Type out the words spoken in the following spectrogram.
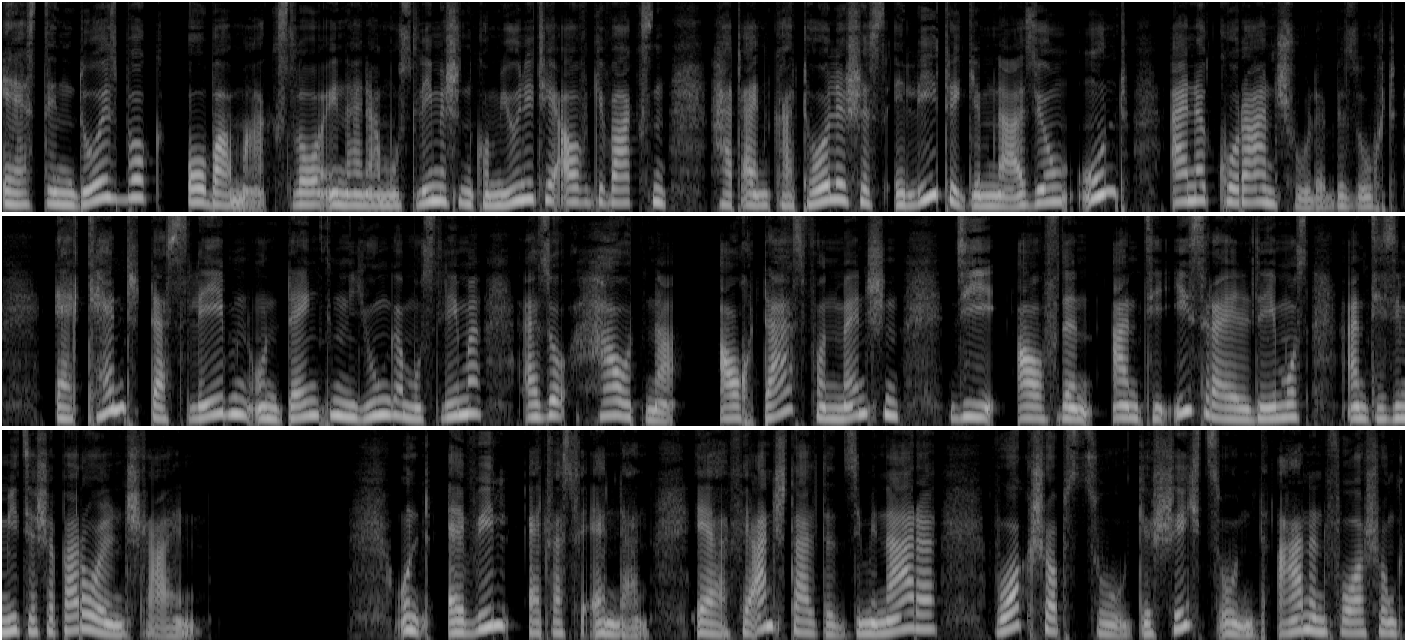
er ist in Duisburg Obermarxloh in einer muslimischen Community aufgewachsen, hat ein katholisches Elite-Gymnasium und eine Koranschule besucht. Er kennt das Leben und Denken junger Muslime also hautnah. Auch das von Menschen, die auf den Anti-Israel-Demos antisemitische Parolen schreien. Und er will etwas verändern. Er veranstaltet Seminare, Workshops zu Geschichts- und Ahnenforschung,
